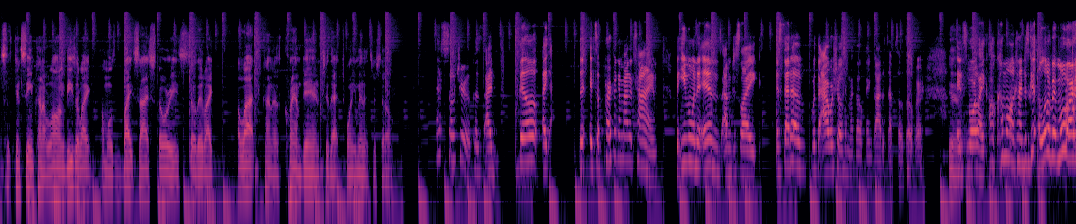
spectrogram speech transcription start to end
So can seem kind of long. These are like almost bite-sized stories, so they're like a lot kind of crammed in to that 20 minutes or so. That's so true because I feel like th- it's a perfect amount of time, but even when it ends, I'm just like, instead of with the hour shows, I'm like, oh, thank God this episode's over. Yeah. It's more like, oh, come on, can I just get a little bit more?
